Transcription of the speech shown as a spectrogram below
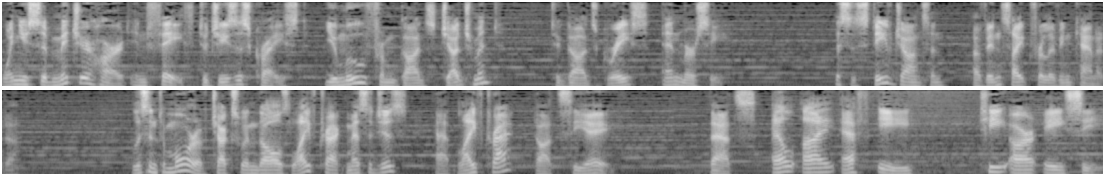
When you submit your heart in faith to Jesus Christ, you move from God's judgment to God's grace and mercy. This is Steve Johnson of Insight for Living Canada. Listen to more of Chuck Swindoll's LifeTrac messages at lifetrac.ca. That's L I F E T R A C.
